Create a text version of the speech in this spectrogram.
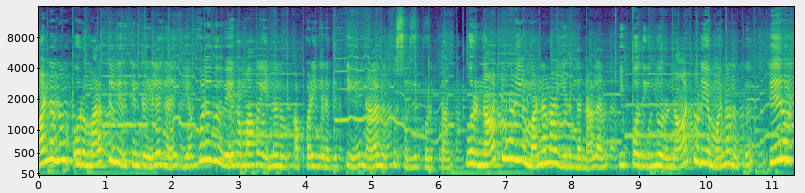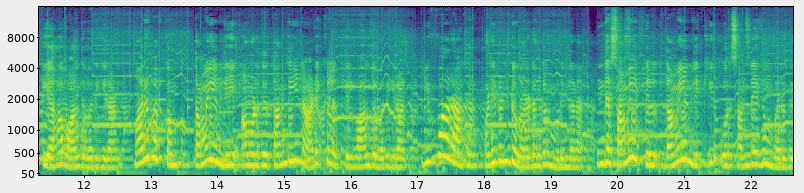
மன்னனும் ஒரு மரத்தில் இருக்கின்ற இலைகளை எவ்வளவு வேகமாக எண்ணணும் அப்படிங்கிற வித்தையை நலனுக்கு சொல்லிக் கொடுத்தான். ஒரு நாட்டினுடைய மன்னனாய் இருந்த நலன் இப்போது இன்னொரு நாட்டுடைய மன்னனுக்கு தேரோட்டியாக வாழ்ந்து வருகிறான். மறுபக்கம் தமயந்தி அவனது தந்தையின் அடைக்கலத்தில் வாழ்ந்து வருகிறாள். இவ்வாறாக பனிரெண்டு வருடங்கள் முடிந்தன. இந்த சமயத்தில் தமயந்திக்கு ஒரு சந்தேகம் வருது.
